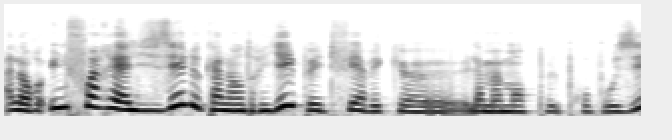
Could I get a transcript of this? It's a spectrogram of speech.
Alors une fois réalisé, le calendrier il peut être fait avec euh, la maman peut le proposer,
